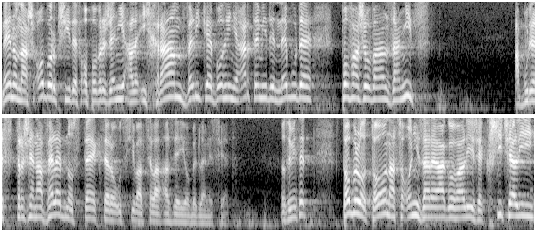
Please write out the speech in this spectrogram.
nejenom náš obor přijde v opovržení, ale i chrám veliké bohyně Artemidy nebude považován za nic. A bude stržena velebnost té, kterou uctívá celá Azie i obydlený svět. Rozumíte? To bylo to, na co oni zareagovali, že křičeli,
